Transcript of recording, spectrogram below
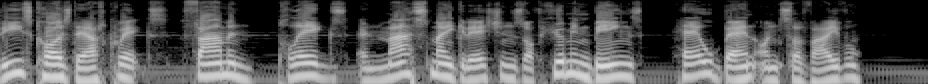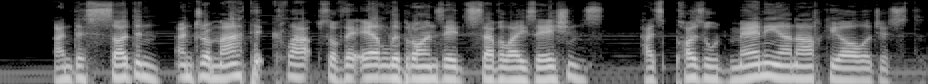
These caused earthquakes, famine, plagues and mass migrations of human beings hell bent on survival. And the sudden and dramatic collapse of the early Bronze Age civilizations has puzzled many an archaeologist.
